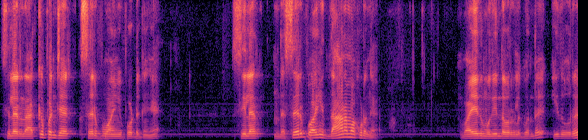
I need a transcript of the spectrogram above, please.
சிலர் இந்த அக்குப்பஞ்சர் செருப்பு வாங்கி போட்டுக்குங்க. சிலர் இந்த செருப்பு வாங்கி தானமாக கொடுங்க. வயது முதிர்ந்தவர்களுக்கு வந்து இது ஒரு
